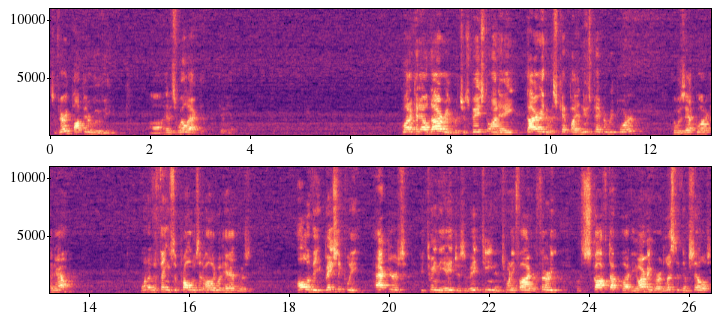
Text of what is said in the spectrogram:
It's a very popular movie, uh, and it's well acted. Get in. Guadalcanal Diary, which is based on a diary that was kept by a newspaper reporter who was at Guadalcanal. One of the things, the problems that Hollywood had was all of the basically actors between the ages of 18 and 25 or 30 were scoffed up by the Army or enlisted themselves,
